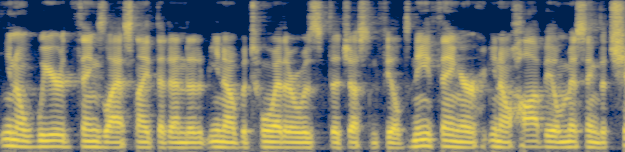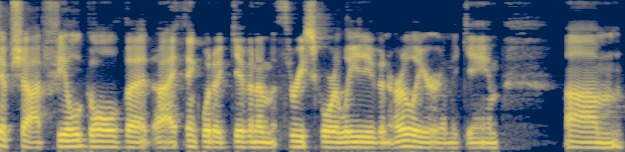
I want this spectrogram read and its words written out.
you know weird things last night that ended you know between whether it was the Justin Fields knee thing or you know Haubeil missing the chip shot field goal that I think would have given him a three score lead even earlier in the game. Um,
